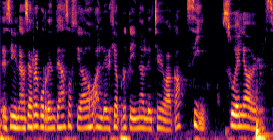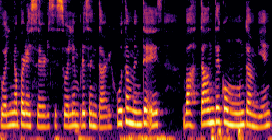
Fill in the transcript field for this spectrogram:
de sibilancias recurrentes asociados a alergia a proteína de leche de vaca. Sí, suele haber, suelen aparecer, se suelen presentar. Justamente es bastante común también.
